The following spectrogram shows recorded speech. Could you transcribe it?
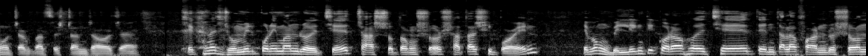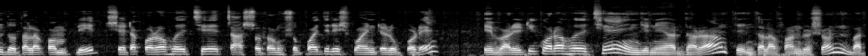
মৌচাক বাস স্ট্যান্ড যাওয়া যায়। এখানে জমির পরিমাণ রয়েছে চার শতাংশ সাতাশি পয়েন্ট। এবং বিল্ডিংটি করা হয়েছে তিনতলা ফাউন্ডেশন, দোতলা কমপ্লিট। সেটা করা হয়েছে চার শতাংশ পঁয়ত্রিশ পয়েন্টের উপরে। এ বাড়িটি করা হয়েছে ইঞ্জিনিয়ার দ্বারা, তিনতলা ফাউন্ডেশন, বাট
